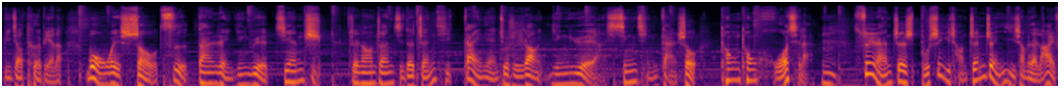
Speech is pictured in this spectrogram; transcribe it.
比较特别了，莫文蔚首次担任音乐监制。这张专辑的整体概念就是让音乐啊、心情感受通通活起来。嗯虽然这是不是一场真正意义上面的 live，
